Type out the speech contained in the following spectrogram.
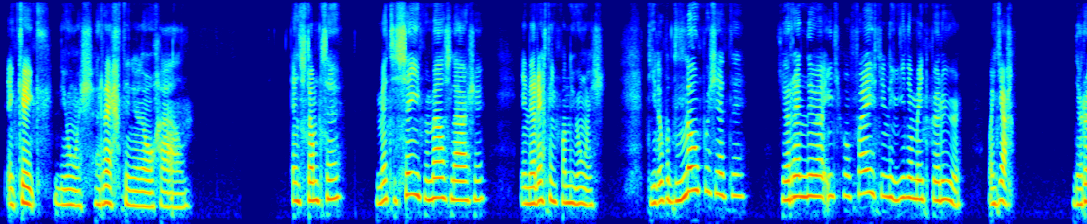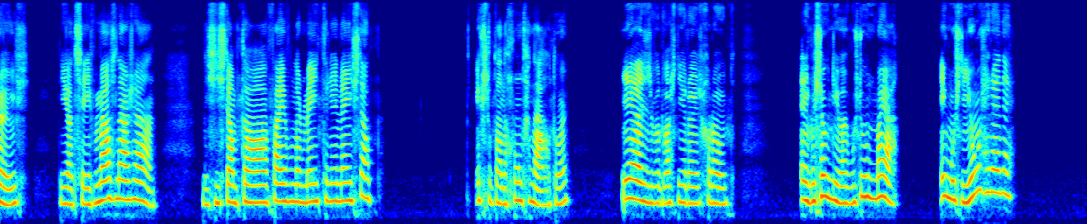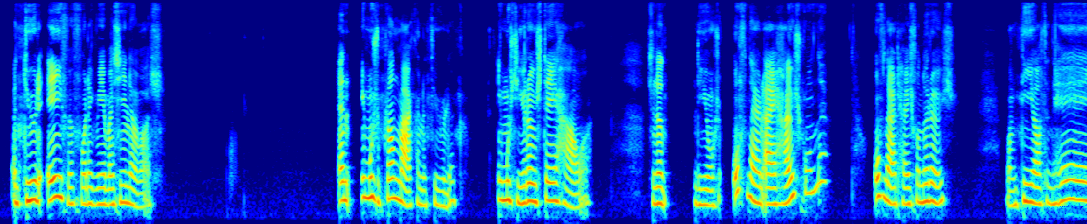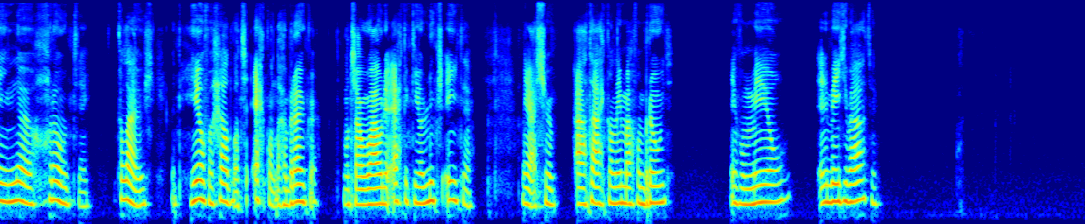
en keek de jongens recht in hun ogen aan. En stampte met de zeven mijlslaarzen in de richting van de jongens, die het op het lopen zetten. Je rende wel iets van 25 km per uur. Want ja, de reus, die had zeven mijlslaarzen aan. Dus die stampte al 500 meter in één stap. Ik stond aan de grond genageld hoor. Jezus, wat was die reus groot. En ik wist ook niet wat ik moest doen, maar ja, ik moest de jongens redden. Het duurde even voordat ik weer bij zinnen was. En ik moest een plan maken natuurlijk. Ik moest die reus tegenhouden. Zodat de jongens of naar hun eigen huis konden, of naar het huis van de reus. Want die had een hele grote kluis met heel veel geld wat ze echt konden gebruiken. Want ze wouden echt een keer luxe eten. Maar ja, ze aten eigenlijk alleen maar van brood en van meel en een beetje water.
